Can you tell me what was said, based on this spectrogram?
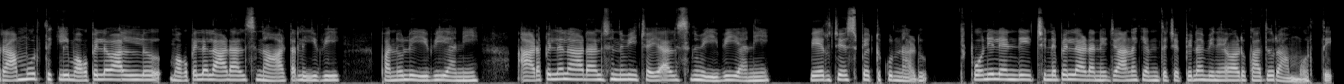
రామ్మూర్తికి మగపిల్లవాళ్ళు మగపిల్లలు ఆడాల్సిన ఆటలు ఇవి పనులు ఇవి అని ఆడపిల్లలు ఆడాల్సినవి చేయాల్సినవి ఇవి అని వేరు చేసి పెట్టుకున్నాడు. పోనీలేండి చిన్నపిల్లాడని జానకి ఎంత చెప్పినా వినేవాడు కాదు రామ్మూర్తి.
